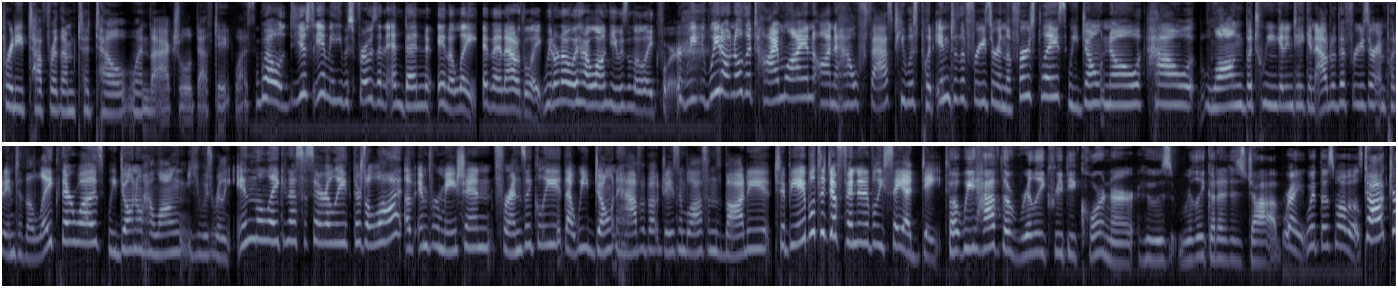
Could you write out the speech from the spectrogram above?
pretty tough for them to tell when the actual death date was. Well, just I mean, he was frozen and then in a lake and then out of the lake. We don't know how long he was in the lake for. We we don't know the timeline on how fast he was put into the freezer in the first place. We don't know how long between getting taken out of the freezer and put into the lake there was. We don't know how long he was really in the lake necessarily. There's a lot of information forensically that we don't have about Jason Blossom's body to be able to definitively say a date. But we have the really creepy coroner who's really good at his job. Right, with the small bills. Dr.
